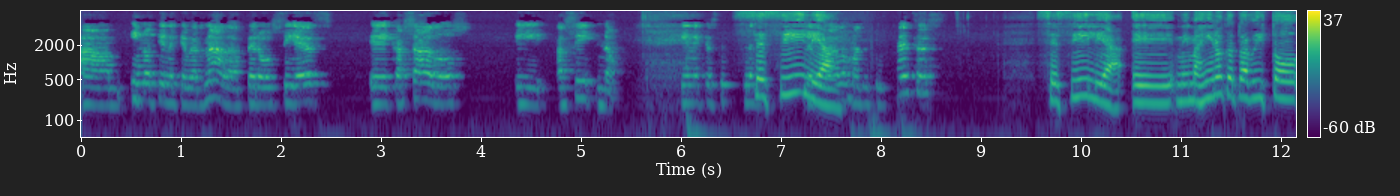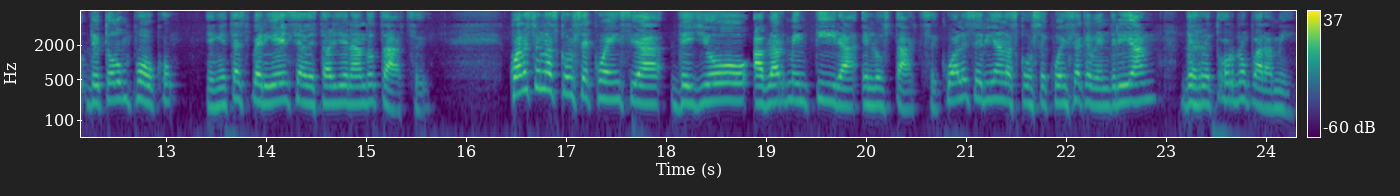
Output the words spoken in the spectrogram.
um, y no tiene que ver nada. Pero si es casados y así, no. Tiene que ser Cecilia. Cecilia, me imagino que tú has visto de todo un poco en esta experiencia de estar llenando taxes, ¿cuáles son las consecuencias de yo hablar mentira en los taxes? ¿Cuáles serían las consecuencias que vendrían de retorno para mí?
